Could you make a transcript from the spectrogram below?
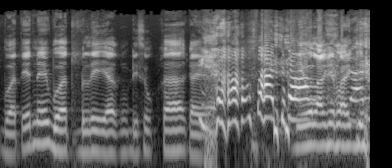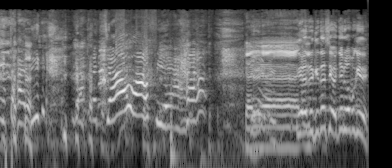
buat ini buat beli yang disuka kayak Apa dong? diulangin lagi. Tadi gak kejawab ya. kayak Enggak ada kita sih Ojan ngomong gitu.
